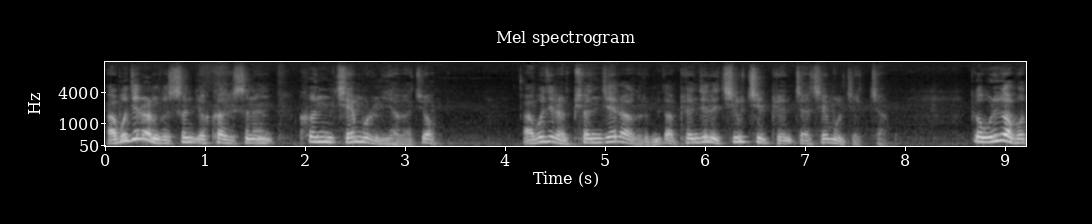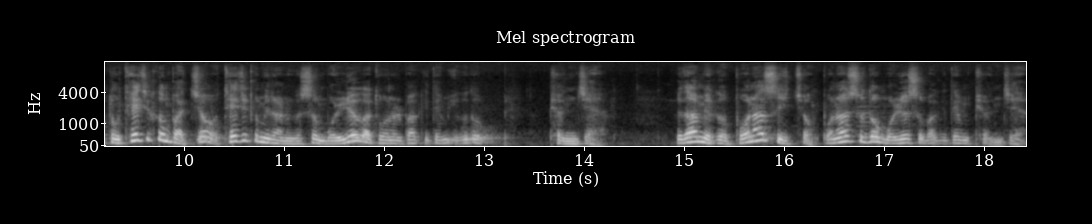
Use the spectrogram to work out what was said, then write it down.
아버지라는 것은 역학에서는 큰 재물을 이야기하죠. 아버지는 편재라 그럽니다. 편재는 치우칠 편자, 재물재자. 그러니까 우리가 보통 퇴직금 받죠. 퇴직금이라는 것은 몰려가 돈을 받기 때문에 이것도 편재. 그 다음에 그 보너스 있죠. 보너스도 몰려서 받기 때문에 편재.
